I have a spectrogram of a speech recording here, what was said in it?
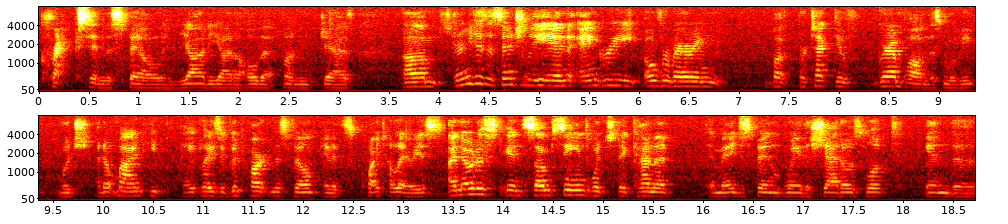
cracks in the spell and yada yada, all that fun jazz. Um, Strange is essentially an angry, overbearing, but protective grandpa in this movie, which I don't mind. He, he plays a good part in this film, and it's quite hilarious. I noticed in some scenes, which they kind of, it may just been the way the shadows looked in the,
